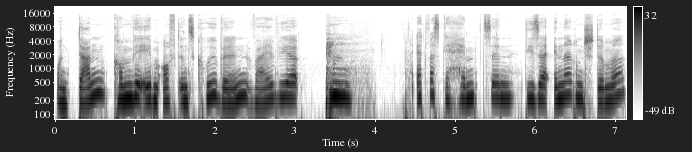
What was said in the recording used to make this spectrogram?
Und dann kommen wir eben oft ins Grübeln, weil wir etwas gehemmt sind dieser inneren Stimme,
